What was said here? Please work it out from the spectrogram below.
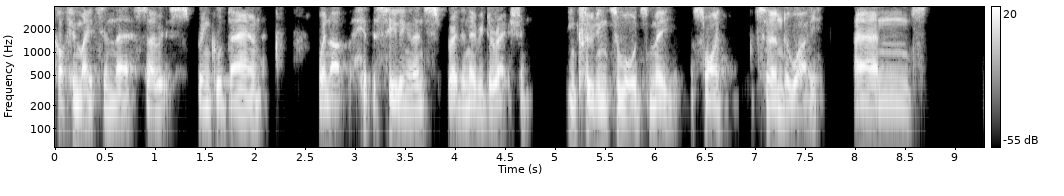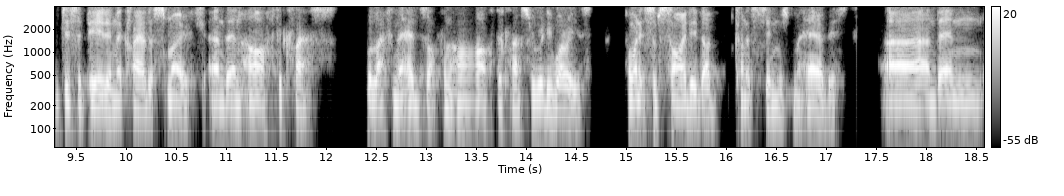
coffee mate in there, so it sprinkled down, went up, hit the ceiling, and then spread in every direction, including towards me. So I turned away and disappeared in a cloud of smoke, and then half the class were laughing their heads off, and half the class were really worried. And when it subsided, I'd kind of singed my hair a bit. Uh, and then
